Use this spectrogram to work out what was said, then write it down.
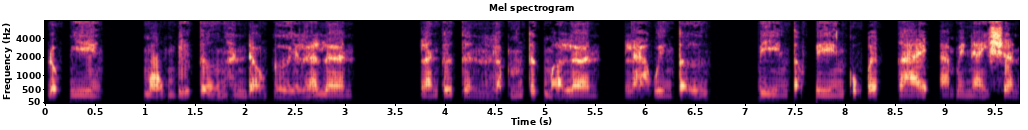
Đột nhiên, một biểu tượng hình đầu người lóe lên. Lãnh tử tình lập tức mở lên là quyên tử, biên tập viên của website Amination.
